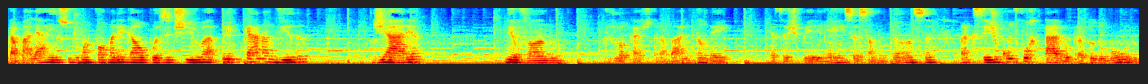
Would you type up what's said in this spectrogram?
trabalhar isso de uma forma legal, positiva, aplicar na vida diária, levando para os locais de trabalho também essa experiência, essa mudança, para que seja confortável para todo mundo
